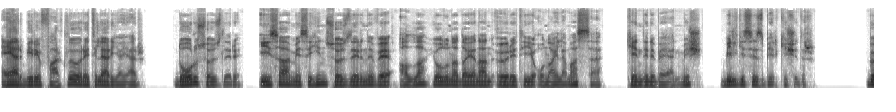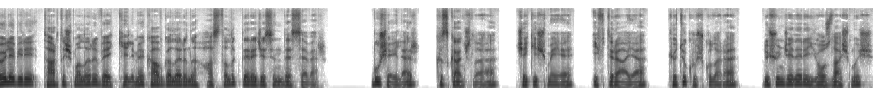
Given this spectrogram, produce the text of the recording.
Eğer biri farklı öğretiler yayar, doğru sözleri, İsa Mesih'in sözlerini ve Allah yoluna dayanan öğretiyi onaylamazsa, kendini beğenmiş, bilgisiz bir kişidir. Böyle biri tartışmaları ve kelime kavgalarını hastalık derecesinde sever. Bu şeyler, kıskançlığa, çekişmeye, iftiraya, kötü kuşkulara, düşünceleri yozlaşmış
